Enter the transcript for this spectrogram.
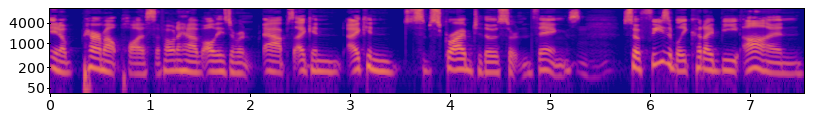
you know, Paramount Plus, if I want to have all these different apps, I can I can subscribe to those certain things. So feasibly, could I be on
